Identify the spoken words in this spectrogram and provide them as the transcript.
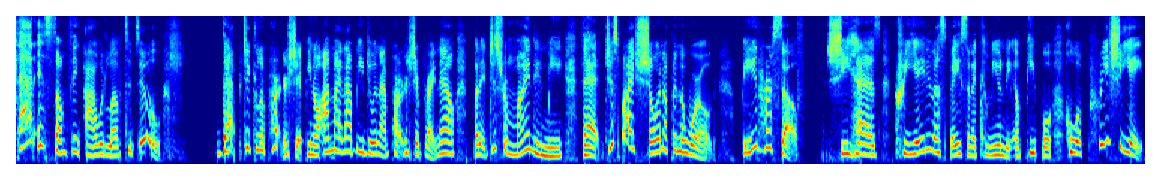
that is something I would love to do that particular partnership. You know, I might not be doing that partnership right now, but it just reminded me that just by showing up in the world, being herself, she has created a space and a community of people who appreciate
